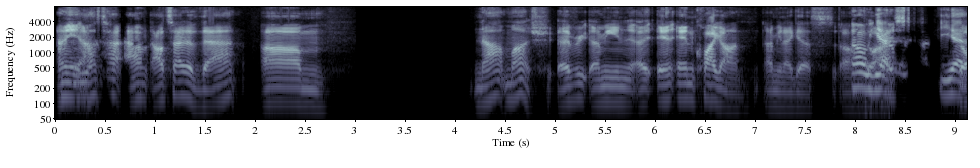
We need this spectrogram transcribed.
I mean, Yeah. outside outside of that, um, not much. Every, I mean, uh, and, and Qui Gon. I mean, I guess. Um, Oh though I- yes, yes. so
